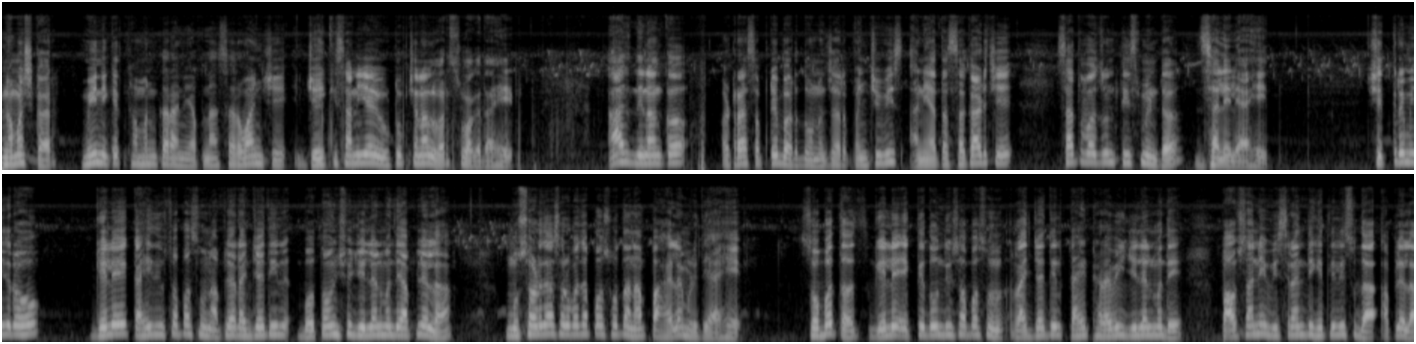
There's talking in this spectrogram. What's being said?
नमस्कार मी निकेत खामनकर आणि आपणा सर्वांचे जय किसान या यूट्यूब चॅनलवर स्वागत आहे. आज दिनांक अठरा सप्टेंबर दोन हजार पंचवीस आणि आता सकाळचे सात वाजून तीस मिनटं झालेले आहेत. शेतकरी मित्र हो गेले काही दिवसापासून आपल्या राज्यातील बहुतांश जिल्ह्यांमध्ये आपल्याला मुसळधार स्वरूपाचा पाऊस होताना पाहायला मिळते आहे. सोबतच गेले एक ते दोन दिवसापासून राज्यातील काही ठराविक जिल्ह्यांमध्ये पावसाने विश्रांती घेतलेली सुद्धा आपल्याला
